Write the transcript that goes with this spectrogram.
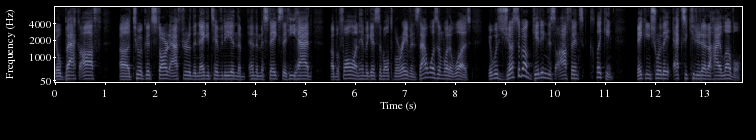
know, back off uh, to a good start after the negativity and the and the mistakes that he had uh, befall on him against the Baltimore Ravens. That wasn't what it was. It was just about getting this offense clicking, making sure they executed at a high level.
